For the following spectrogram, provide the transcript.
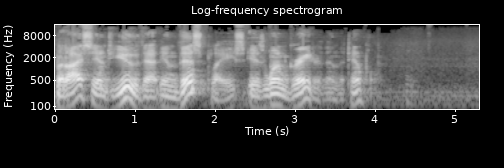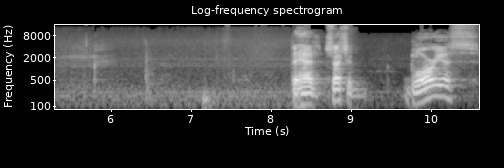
But I say unto you that in this place is one greater than the temple. They had such a glorious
